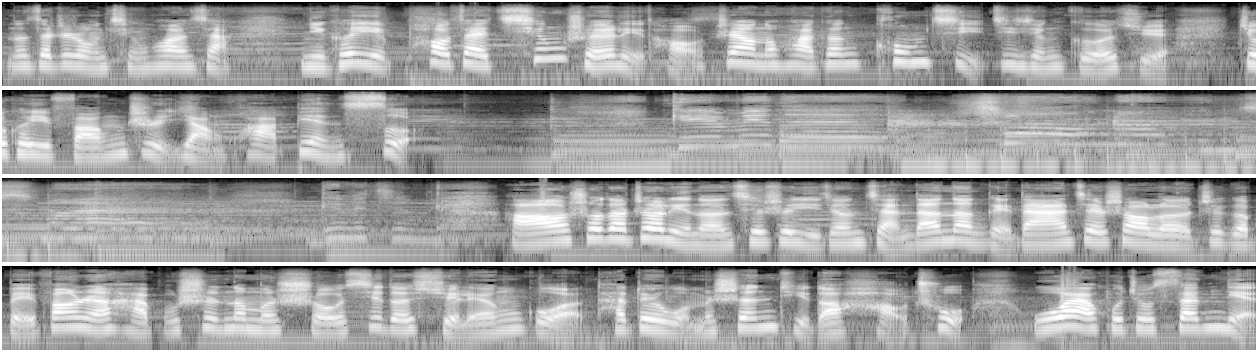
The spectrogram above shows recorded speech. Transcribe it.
那在这种情况下，你可以泡在清水里头，这样的话跟空气进行隔绝，就可以防止氧化变色。好，说到这里呢，其实已经简单的给大家介绍了这个北方人还不是那么熟悉的雪莲果，它对我们身体的好处无外乎就三点。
